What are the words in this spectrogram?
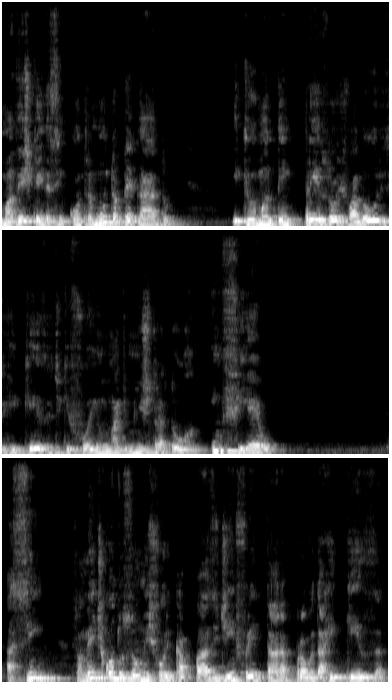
uma vez que ainda se encontra muito apegado e que o mantém preso aos valores e riquezas de que foi um administrador infiel. Assim, somente quando os homens forem capazes de enfrentar a prova da riqueza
